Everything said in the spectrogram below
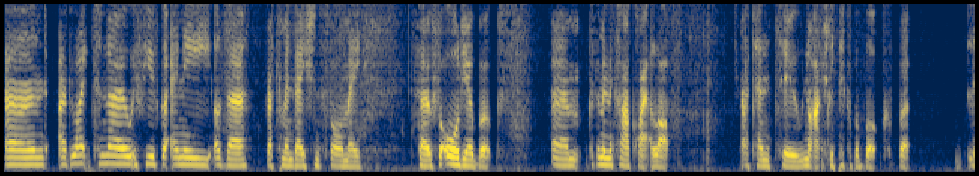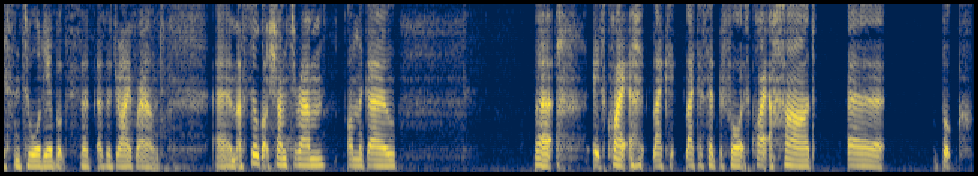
And I'd like to know if you've got any other recommendations for me. So for audiobooks, because um, I'm in the car quite a lot, I tend to not actually pick up a book, but listen to audiobooks as a, as a drive round. Um, I've still got Shantaram on the go, but it's quite a, like like I said before, it's quite a hard uh, book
